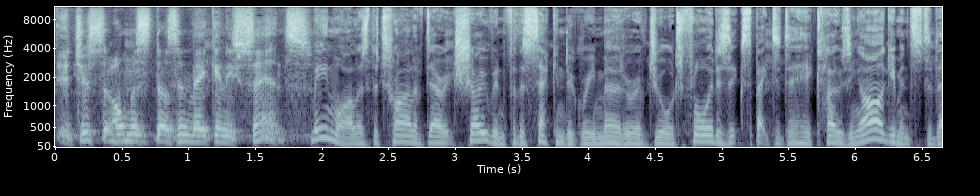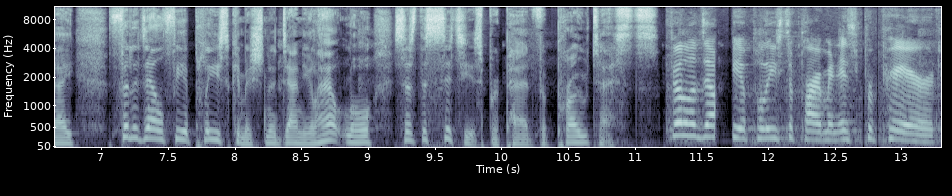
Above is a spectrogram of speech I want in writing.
It just almost doesn't make any sense. Meanwhile, as the trial of Derek Chauvin for the second degree murder of George Floyd is expected to hear closing arguments today, Philadelphia Police Commissioner Daniel Outlaw says the city is prepared for protests. Philadelphia Police Department is prepared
